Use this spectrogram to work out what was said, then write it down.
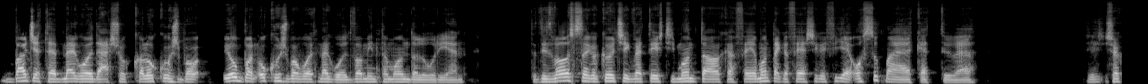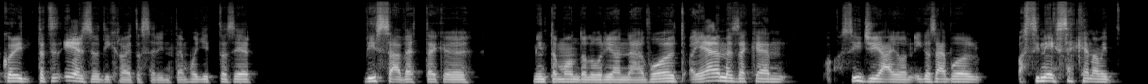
budgetebb megoldásokkal okosba, jobban okosba volt megoldva, mint a Mandalorian. Tehát itt valószínűleg a költségvetést így mondták a, feje, mondták a fejesség, hogy figyelj, osszuk már el kettővel. És, akkor így, tehát ez érződik rajta szerintem, hogy itt azért visszávettek, ö, mint a Mandaloriannál volt. A jelmezeken, a CGI-on, igazából a színészeken, amit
